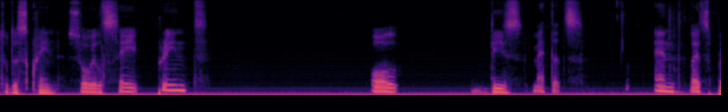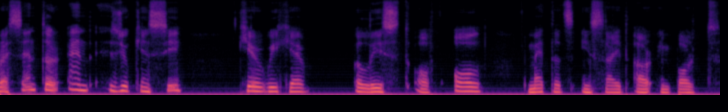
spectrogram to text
to the screen. So we'll say print all these methods and let's press enter. And as you can see here we have a list of all methods inside our import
